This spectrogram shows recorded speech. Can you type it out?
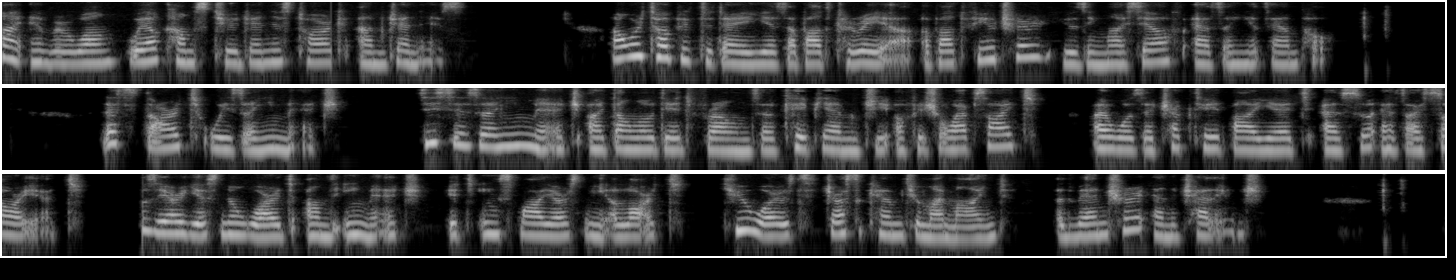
Hi everyone, welcome to Janice Talk. I'm Janice. Our topic today is about career, about future, using myself as an example. Let's start with an image. This is an image I downloaded from the KPMG official website. I was attracted by it as soon as I saw it. There is no word on the image. It inspires me a lot. Two words just came to my mind, adventure and challenge.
